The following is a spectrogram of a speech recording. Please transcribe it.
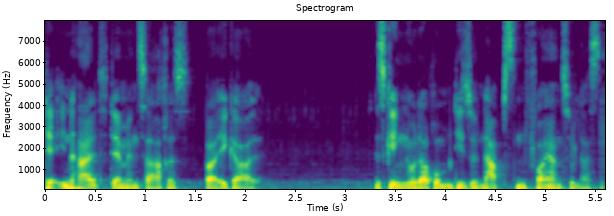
Der Inhalt der Mensaches war egal. Es ging nur darum, die Synapsen feuern zu lassen.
